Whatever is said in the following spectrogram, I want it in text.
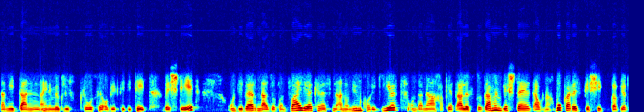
damit dann eine möglichst große Objektivität besteht. Und sie werden also von zwei Lehrkräften anonym korrigiert und danach wird alles zusammengestellt, auch nach Bukarest geschickt. Da wird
